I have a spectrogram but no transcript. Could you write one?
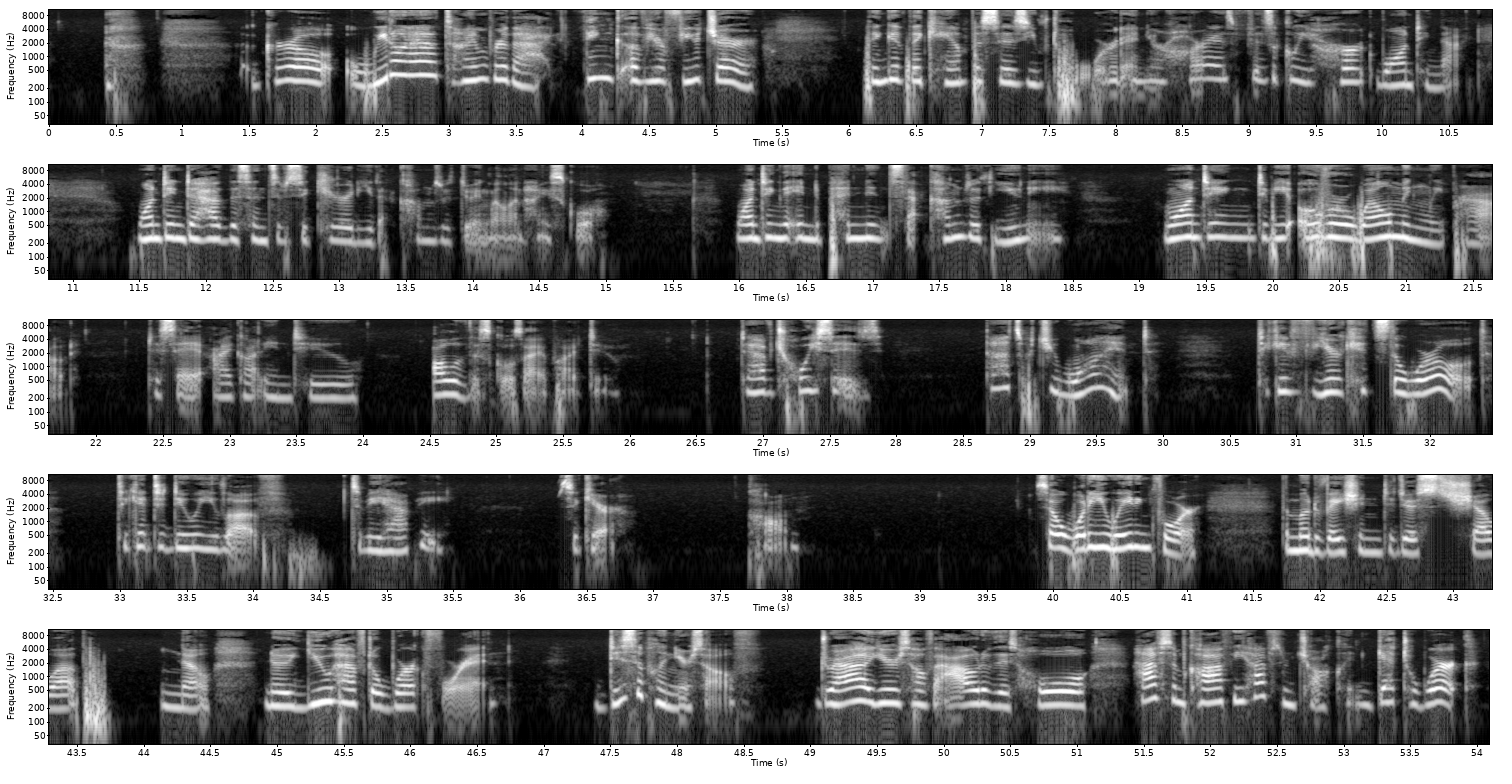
Girl, we don't have time for that. Think of your future. Think of the campuses you've toured and your heart is physically hurt wanting that. Wanting to have the sense of security that comes with doing well in high school. Wanting the independence that comes with uni. Wanting to be overwhelmingly proud to say, I got into all of the schools I applied to. To have choices. That's what you want. To give your kids the world. To get to do what you love. To be happy secure, calm. So, what are you waiting for? The motivation to just show up? No, no, you have to work for it. Discipline yourself. Drag yourself out of this hole. Have some coffee, have some chocolate, and get to work.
